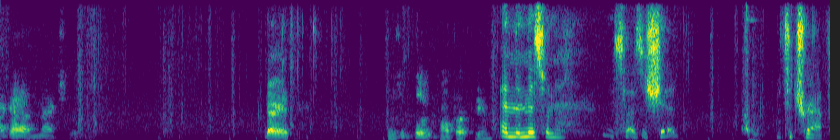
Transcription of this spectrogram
I got a max loot. Alright. There's a blue pump up here. And then this one, this has a shed. With a trap.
